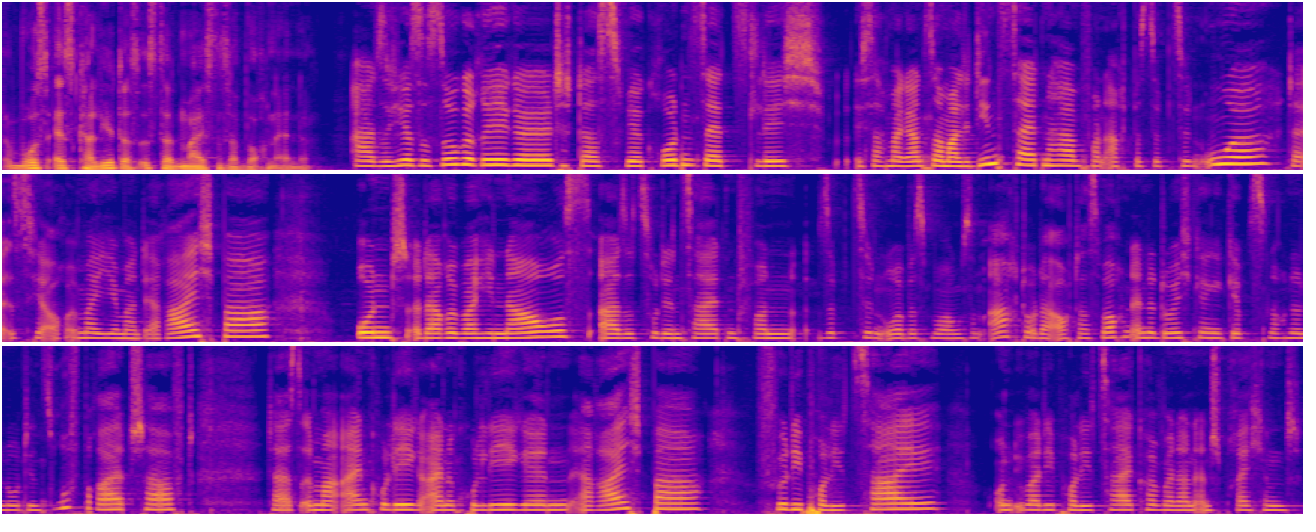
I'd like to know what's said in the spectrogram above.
wo es eskaliert, das ist dann meistens am Wochenende. Also hier ist es so geregelt, dass wir grundsätzlich, ich sag mal, ganz normale Dienstzeiten haben von 8 bis 17 Uhr. Da ist hier auch immer jemand erreichbar. Und darüber hinaus, also zu den Zeiten von 17 Uhr bis morgens um 8 oder auch das Wochenende durchgängig, gibt es noch eine Notdienstrufbereitschaft. Da ist immer ein Kollege, eine Kollegin erreichbar für die Polizei und über die Polizei können wir dann entsprechend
